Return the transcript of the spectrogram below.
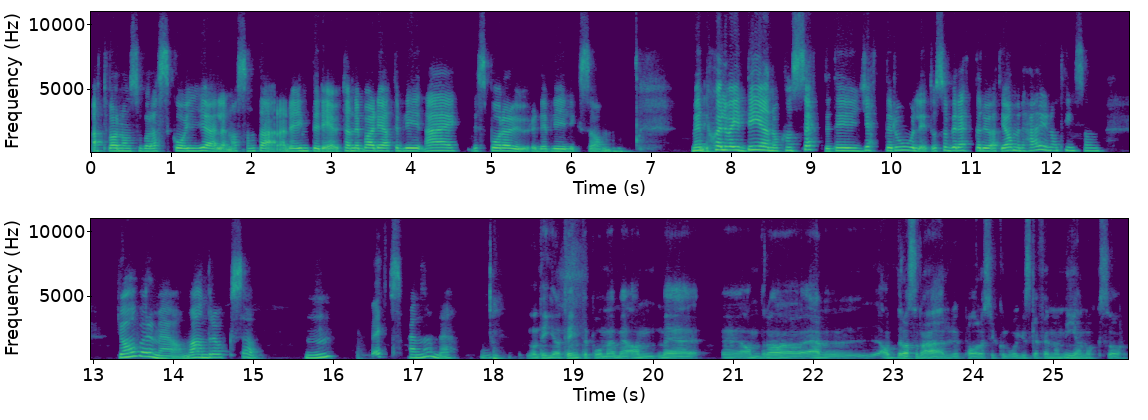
att vara någon som bara skojar eller något sånt där. Det är inte det, utan det är bara det att det blir, nej, det spårar ur. Det blir liksom men själva idén och konceptet är ju jätteroligt och så berättar du att ja, men det här är ju någonting som jag har varit med om och andra också. Mm. Spännande. Mm. Någonting jag tänkte på med, med, an, med eh, andra, andra sådana här parapsykologiska fenomen också.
